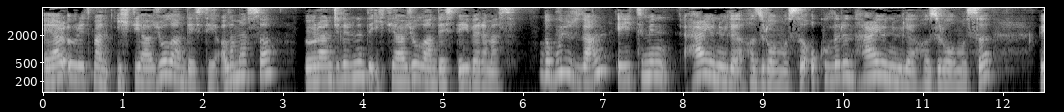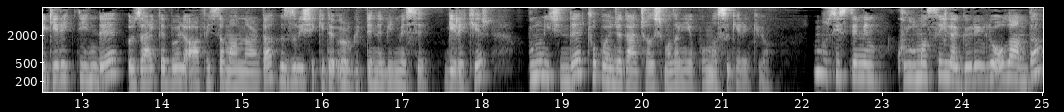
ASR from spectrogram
eğer öğretmen ihtiyacı olan desteği alamazsa öğrencilerine de ihtiyacı olan desteği veremez da bu yüzden eğitimin her yönüyle hazır olması, okulların her yönüyle hazır olması ve gerektiğinde özellikle böyle afet zamanlarda hızlı bir şekilde örgütlenebilmesi gerekir. Bunun için de çok önceden çalışmaların yapılması gerekiyor. Bu sistemin kurulmasıyla görevli olan da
